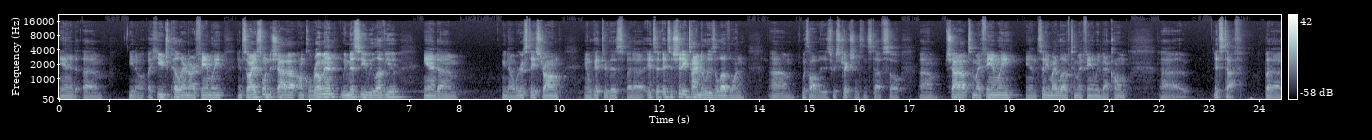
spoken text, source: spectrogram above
and um, you know a huge pillar in our family. And so I just wanted to shout out Uncle Roman. We miss you. We love you, and um, you know we're gonna stay strong and we'll get through this. But uh, it's a it's a shitty time to lose a loved one um, with all these restrictions and stuff. So um, shout out to my family and sending my love to my family back home. Uh, it's tough, but uh,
